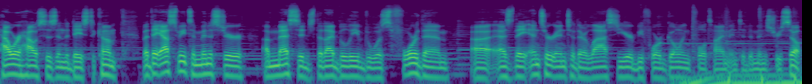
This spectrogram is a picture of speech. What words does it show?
powerhouses in the days to come. But they asked me to minister a message that I believed was for them uh, as they enter into their last year before going full time into the ministry. So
